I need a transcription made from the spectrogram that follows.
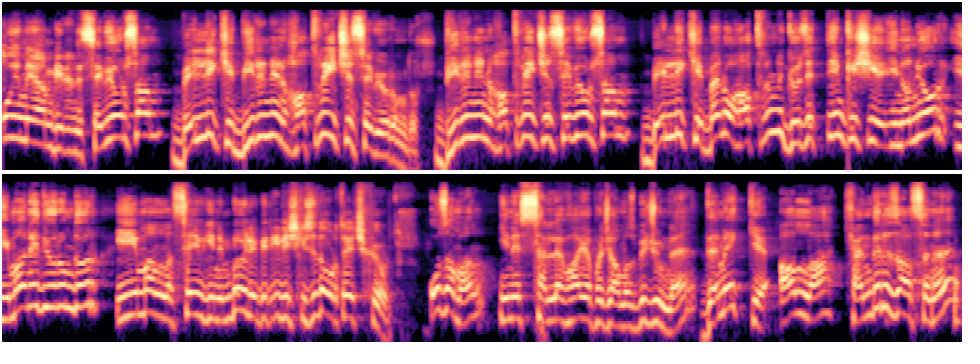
uymayan birini seviyorsam belli ki birinin hatrı için seviyorumdur. Birinin hatrı için seviyorsam belli ki ben o hatrını gözettiğim kişiye inanıyor, iman ediyorumdur. İmanla sevginin böyle bir ilişkisi de ortaya çıkıyordur. O zaman yine sellevha yapacağımız bir cümle. Demek ki Allah kendi rızasını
